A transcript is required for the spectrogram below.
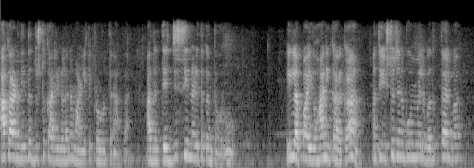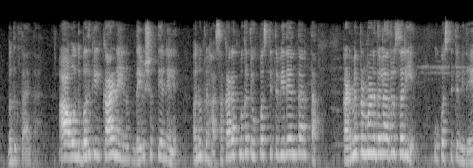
ಆ ಕಾರಣದಿಂದ ದುಷ್ಟ ಕಾರ್ಯಗಳನ್ನು ಮಾಡಲಿಕ್ಕೆ ಪ್ರವೃತ್ತನಾಗ್ತಾನೆ. ಆದ್ರೆ ತ್ಯಜಿಸಿ ನಡೀತಕ್ಕಂಥವರು, ಇಲ್ಲಪ್ಪ ಇದು ಹಾನಿಕಾರಕ ಅಂತ ಎಷ್ಟು ಜನ ಭೂಮಿ ಮೇಲೆ ಬದುಕ್ತಾ ಇಲ್ವಾ? ಬದುಕ್ತಾ ಇದ್ದಾರೆ. ಆ ಒಂದು ಬದುಕಿಗೆ ಕಾರಣ ಏನು? ದೈವಶಕ್ತಿಯ ನೆಲೆ, ಅನುಗ್ರಹ, ಸಕಾರಾತ್ಮಕತೆ, ಉಪಸ್ಥಿತವಿದೆ ಅಂತ ಅರ್ಥ. ಕಡಿಮೆ ಪ್ರಮಾಣದಲ್ಲಾದರೂ ಸರಿಯೇ, ಉಪಸ್ಥಿತವಿದೆ,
